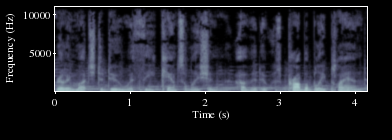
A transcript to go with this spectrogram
really much to do with the cancellation of it. It was probably planned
